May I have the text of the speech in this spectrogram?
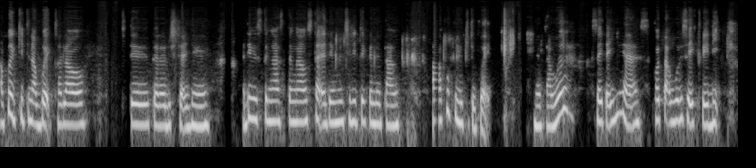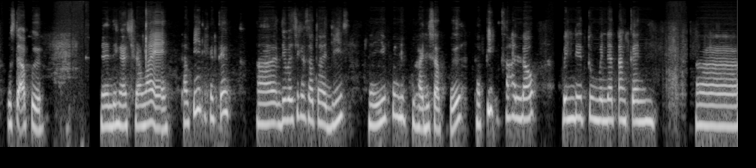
apa kita nak buat kalau kita terlalu syaknya. Ada setengah-setengah ustaz ada menceritakan tentang apa perlu kita buat. Yang pertama, saya tak ingat kau tak boleh saya kredit ustaz apa dan dengan ceramah kan. Tapi dia kata, uh, dia bacakan satu hadis, saya pun lupa hadis apa. Tapi kalau benda tu mendatangkan uh,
